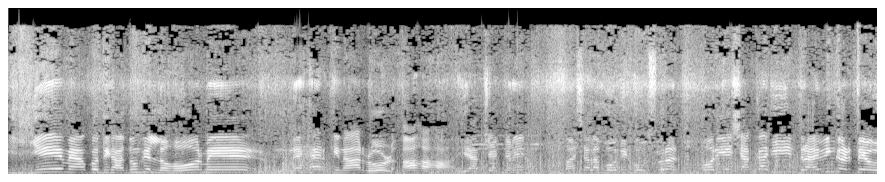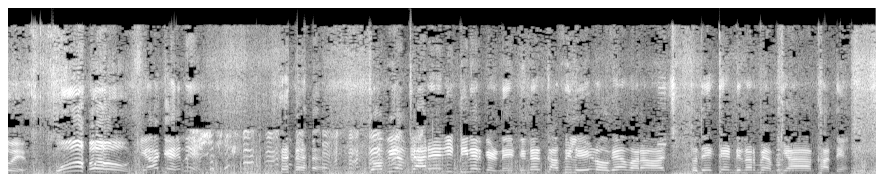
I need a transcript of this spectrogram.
ये मैं आपको दिखा दूँ कि लाहौर में नहर किनार रोड। आहा हा ये आप चेक करें। माशाल्लाह, बहुत ही खूबसूरत। और ये शाका जी ड्राइविंग करते हुए। ओहो, क्या कहने? तो अभी हम जा रहे हैं जी डिनर करने। डिनर काफ़ी लेट हो गया हमारा आज। तो देखते हैं डिनर में हम क्या खाते हैं।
